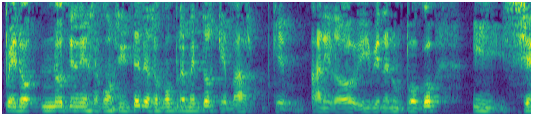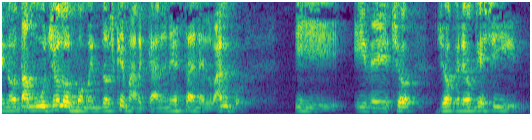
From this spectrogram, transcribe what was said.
pero no tienen esa consistencia, esos complementos que más que han ido y vienen un poco, y se nota mucho los momentos que Markkanen está en el banco. Y, y de hecho, yo creo que si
